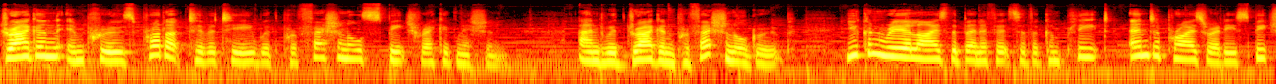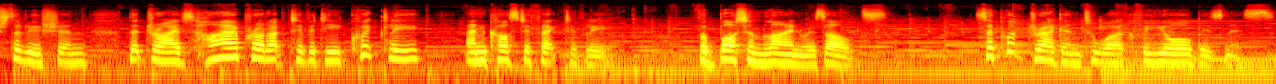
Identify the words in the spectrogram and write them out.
Dragon improves productivity with professional speech recognition. And with Dragon Professional Group, you can realize the benefits of a complete enterprise-ready speech solution that drives higher productivity quickly and cost-effectively for bottom-line results. So put Dragon to work for your business.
